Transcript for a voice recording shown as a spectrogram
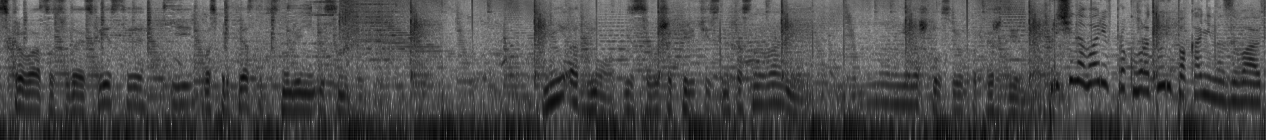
скрываться от суда и следствия и воспрепятствовать установлению истины. Ни одно из вышеперечисленных оснований не нашло своего подтверждения. Причин аварии в прокуратуре пока не называют.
